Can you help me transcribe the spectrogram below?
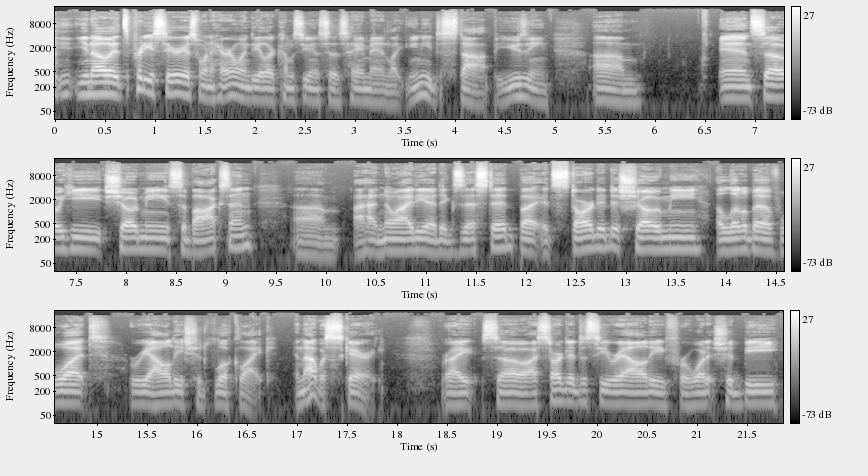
you know, it's pretty serious when a heroin dealer comes to you and says, Hey, man, like you need to stop using um, and so he showed me Suboxone. Um, I had no idea it existed, but it started to show me a little bit of what reality should look like. And that was scary, right? So I started to see reality for what it should be.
